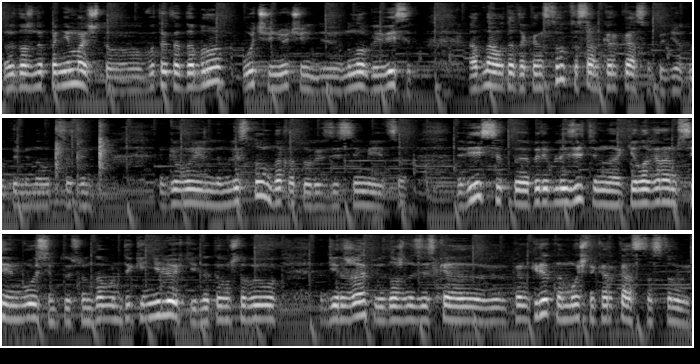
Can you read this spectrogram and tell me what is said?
вы должны понимать, что вот это добро очень-очень э, много весит. Одна вот эта конструкция, сам каркас вот идет вот именно вот с этим ГВЛьным листом, да, который здесь имеется, весит э, приблизительно килограмм 7-8, то есть он довольно-таки нелегкий. Для того, чтобы его держать, вы должны здесь конкретно мощный каркас состроить.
